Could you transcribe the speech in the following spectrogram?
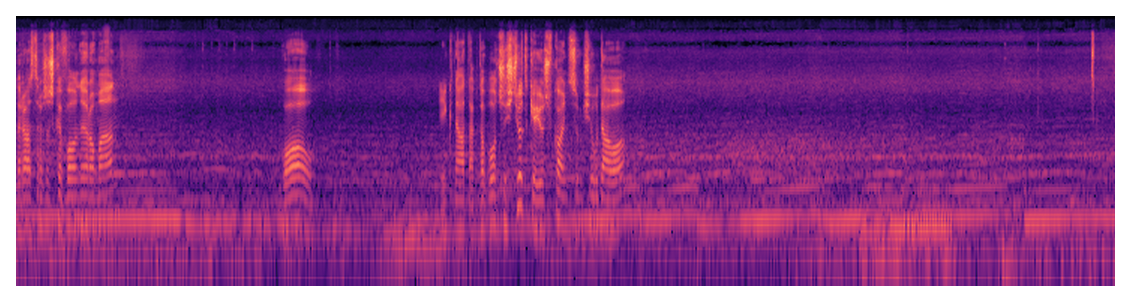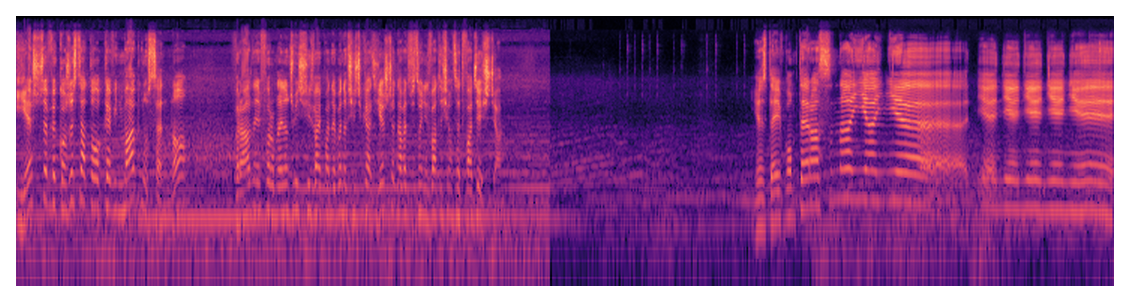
Teraz troszeczkę wolny Roman. Wow. Piękny atak. To było czyściutkie już w końcu mi się udało. I jeszcze wykorzysta to Kevin Magnussen, no. W realnej Formule 1 oczywiście ci dwaj panowie będą się ścigać jeszcze nawet w sezonie 2020. Jest Dave Bomb teraz? No ja nie, nie, nie, nie, nie, nie,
